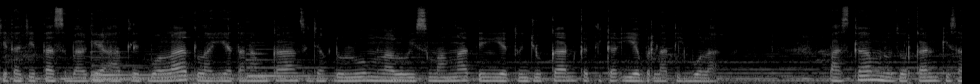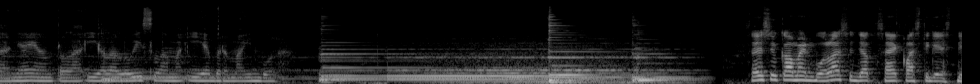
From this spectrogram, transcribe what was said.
Cita-cita sebagai atlet bola telah ia tanamkan sejak dulu melalui semangat yang ia tunjukkan ketika ia berlatih bola. Pasca menuturkan kisahnya yang telah ia lalui selama ia bermain bola. Saya suka main bola sejak saya kelas 3 SD.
